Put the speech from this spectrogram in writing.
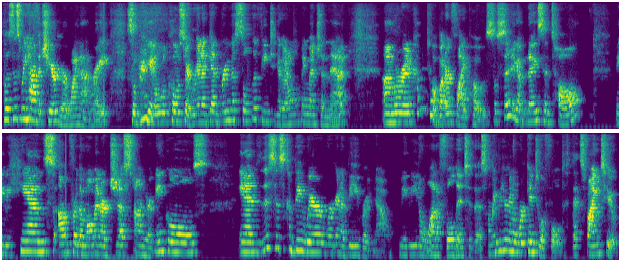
But since we have the chair here, why not, right? So bring it a little closer. We're going to, again, bring the sole of the feet together. I don't know if I mentioned that. Um, we're going to come into a butterfly pose. So sitting up nice and tall. Maybe hands um, for the moment are just on your ankles. And this is could be where we're going to be right now. Maybe you don't want to fold into this, or maybe you're going to work into a fold. That's fine too.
